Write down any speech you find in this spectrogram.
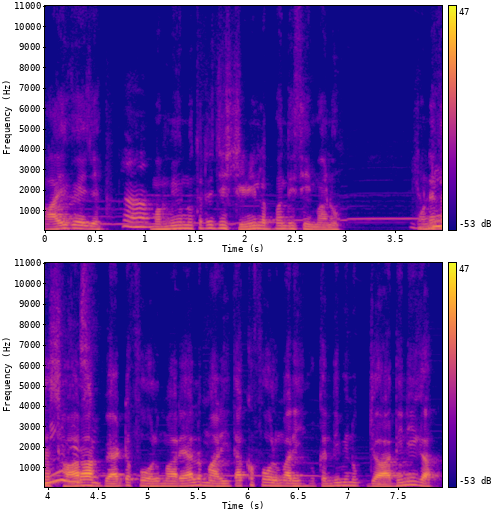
ਆਈ ਗਏ ਜੇ। ਹਾਂ। ਮੰਮੀ ਉਹਨੂੰ ਤੇ ਰਜਿਸਟਰੀ ਨਹੀਂ ਲੱਭਣ ਦੀ ਸੀਮਾ ਨੂੰ। ਉਹਨੇ ਤਾਂ ਸਾਰਾ। ਬੈੱਡ ਫੋਲ ਮਾਰਿਆ ਅਲਮਾਰੀ ਤੱਕ ਫੋਲ ਮਾਰੀ। ਉਹ ਕਹਿੰਦੀ ਮੈਨੂੰ ਯਾਦ ਹੀ ਨਹੀਂਗਾ।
